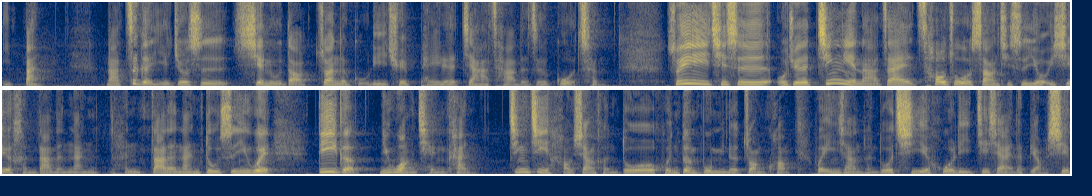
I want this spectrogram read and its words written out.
一半。那这个也就是陷入到赚了股利却赔了价差的这个过程，所以其实我觉得今年呢、在操作上其实有一些很大的难很大的难度，是因为第一个，你往前看经济好像很多混沌不明的状况，会影响很多企业获利接下来的表现；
